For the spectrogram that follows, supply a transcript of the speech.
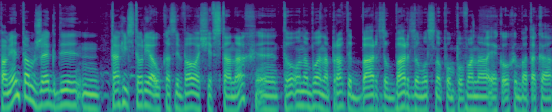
pamiętam, że gdy mm, ta historia ukazywała się w Stanach, e, to ona była naprawdę bardzo, bardzo mocno pompowana jako chyba taka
